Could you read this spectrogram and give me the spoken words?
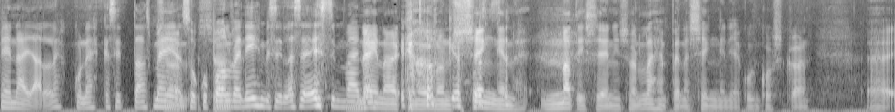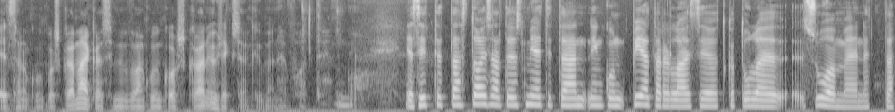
Venäjälle, kun ehkä sitten taas meidän on, sukupolven on, ihmisillä se ensimmäinen Näin aikana, jolloin Schengen natisee, niin se on lähempänä Schengeniä kuin koskaan, ää, en sano kuin koskaan aikaisemmin, vaan kuin koskaan 90 vuoteen. Ja sitten taas toisaalta, jos mietitään niin kuin pietarilaisia, jotka tulee Suomeen, että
